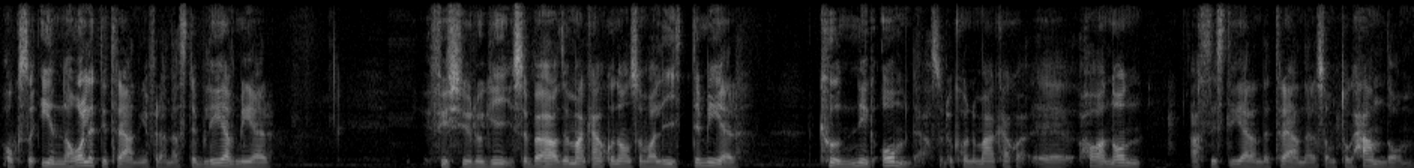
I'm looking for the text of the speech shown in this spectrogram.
också innehållet i träningen förändras, det blev mer fysiologi, så behövde man kanske någon som var lite mer kunnig om det. Så då kunde man kanske eh, ha någon assisterande tränare som tog hand om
